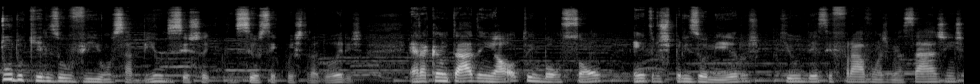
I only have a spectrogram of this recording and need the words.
Tudo o que eles ouviam ou sabiam de seus, de seus sequestradores era cantado em alto e bom som entre os prisioneiros que o decifravam as mensagens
